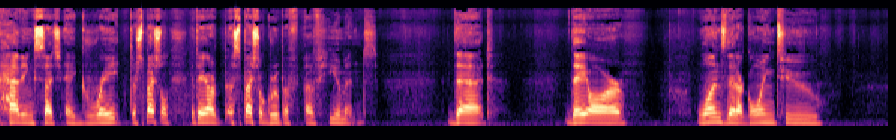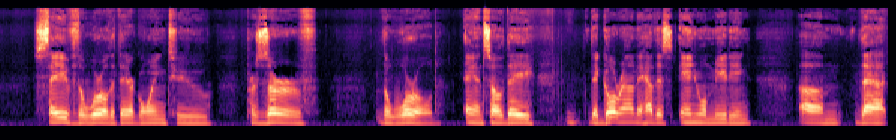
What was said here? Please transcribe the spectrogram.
having such a great, they're special, that they are a special group of, of humans, that they are ones that are going to save the world, that they are going to preserve the world. And so they they go around, they have this annual meeting um, that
